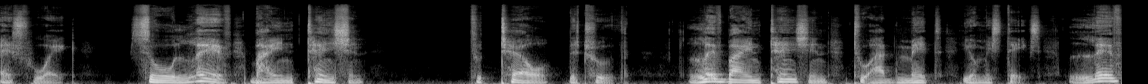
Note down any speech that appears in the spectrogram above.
as work. So live by intention to tell the truth. Live by intention to admit your mistakes. Live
